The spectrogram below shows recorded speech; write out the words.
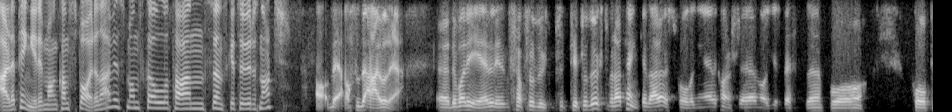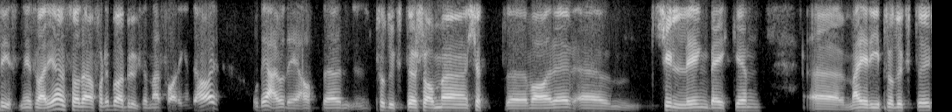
Er det penger man kan spare der hvis man skal ta en svensketur snart? Ja, det, altså det er jo det. Eh, Det varierer litt fra produkt til produkt, men jeg tenker der er østfoldinger kanskje Norges beste på, på prisene i Sverige. Så derfor de bare bruke den erfaringen de har. Og det er jo det at eh, produkter som eh, kjøttvarer, eh, kylling, bacon, eh, meieriprodukter,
